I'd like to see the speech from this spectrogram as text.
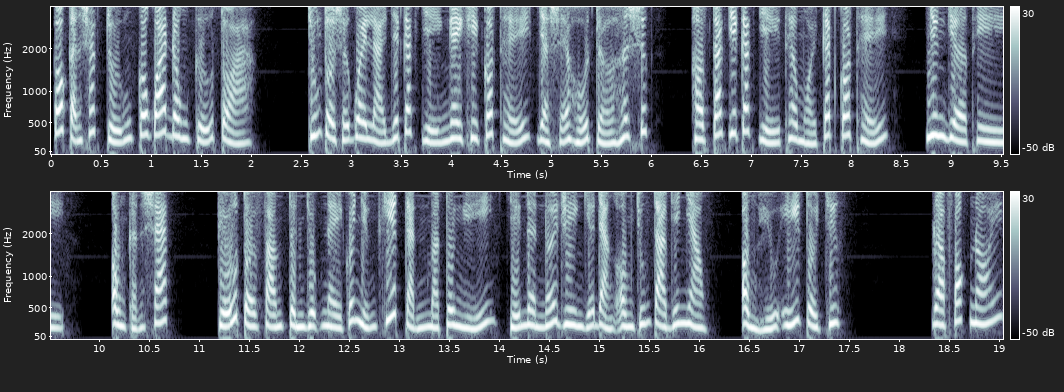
Có cảnh sát trưởng có quá đông cử tọa. Chúng tôi sẽ quay lại với các vị ngay khi có thể và sẽ hỗ trợ hết sức, hợp tác với các vị theo mọi cách có thể. Nhưng giờ thì... Ông cảnh sát, kiểu tội phạm tình dục này có những khía cạnh mà tôi nghĩ chỉ nên nói riêng giữa đàn ông chúng ta với nhau. Ông hiểu ý tôi chứ? Rafford nói,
